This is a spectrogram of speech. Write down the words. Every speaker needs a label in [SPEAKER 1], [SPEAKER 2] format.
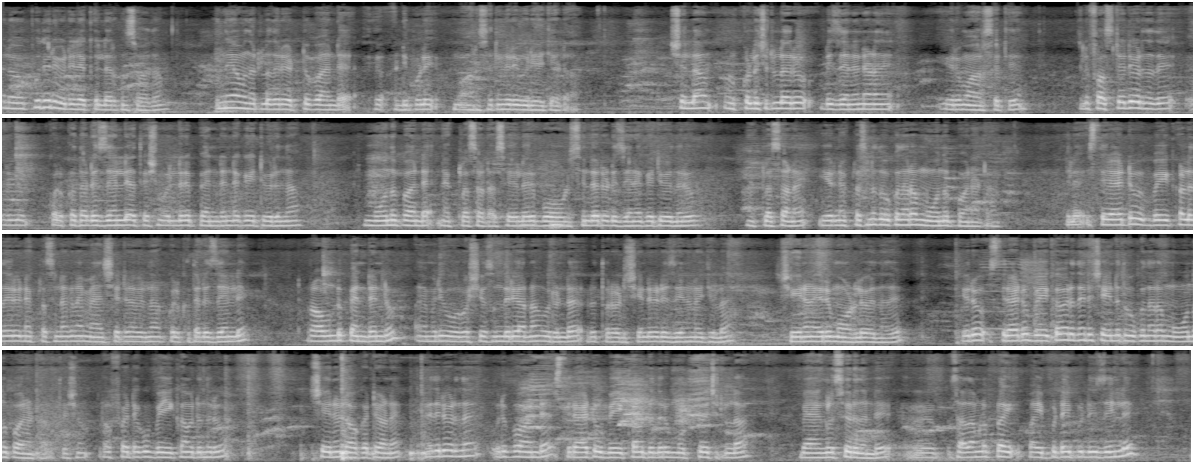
[SPEAKER 1] hello പുതിയൊരു വീഡിയോയിലേക്ക് എല്ലാവർക്കും സ്വാഗതം ഇന്ന് ഞാൻ വന്നിട്ടുള്ളത് ഒരു എട്ട് പാൻ്റെ ഒരു അടിപൊളി മാർസെറ്റിൻ്റെ ഒരു വീഡിയോ ആയിട്ടാണ് പക്ഷെ എല്ലാം ഉൾക്കൊള്ളിച്ചിട്ടുള്ള ഒരു ഡിസൈൻ തന്നെയാണ് ഈ ഒരു മാർസെറ്റ് ഇതിൽ ഫസ്റ്റ് ആയിട്ട് വരുന്നത് ഒരു കൊൽക്കത്ത ഡിസൈനിൽ അത്യാവശ്യം വലിയൊരു പെൻഡൻ്റൊക്കെ ആയിട്ട് വരുന്ന മൂന്ന് പാൻ്റെ നെക്ലസ് ആട്ടോ ഒരു ബോൾസിൻ്റെ ഒരു ഡിസൈനൊക്കെ ആയിട്ട് വരുന്നൊരു നെക്ലസ്സാണ് ഈ ഒരു നെക്ലസ്സിൻ്റെ തൂക്കുന്ന മൂന്ന് പവനാട്ടോ ഇതിൽ സ്ഥിരമായിട്ട് ഉപയോഗിക്കാനുള്ളത് ഒരു നെക്ലസ്സിനൊക്കെ മാച്ച് ആയിട്ട് വരുന്ന കൊൽക്കത്ത ഡിസൈനിൽ റൗണ്ട് പെൻഡൻറ്റും അതേമാതിരി ഓർവശിയ സുന്ദരി പറഞ്ഞ ഉരുണ്ട ഒരു തൊരടിച്ചേൻ്റെ ഡിസൈനാണ് വെച്ചുള്ള ചെയിനാണ് ഈ ഒരു മോഡൽ വരുന്നത് ഈ ഒരു സ്ഥിരമായിട്ട് ഉപയോഗിക്കാൻ വരുന്ന ഒരു ചെയിൻ്റെ തൂക്കം നിറം മൂന്ന് പോയിൻറ്റാണ് അത്യാവശ്യം റഫായിട്ടൊക്കെ ഉപയോഗിക്കാൻ പറ്റുന്നൊരു ചെയിനും ലോക്കറ്റാണ് ഇതിൽ വരുന്ന ഒരു പോയിൻ്റ് സ്ഥിരമായിട്ട് ഉപയോഗിക്കാൻ പറ്റുന്നൊരു മുട്ട് വെച്ചിട്ടുള്ള ബാംഗിൾസ് വരുന്നുണ്ട് സാധാരണ നമ്മൾ പൈപ്പ് ടൈപ്പ് ഡിസൈനിൽ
